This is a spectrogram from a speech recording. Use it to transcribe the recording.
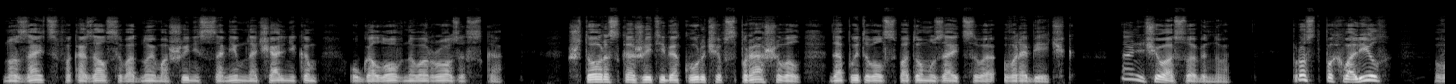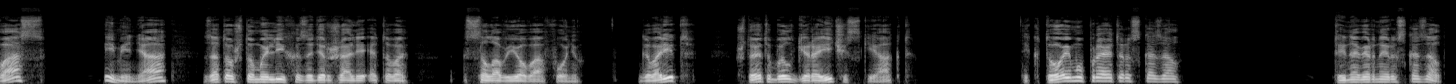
но Зайцев оказался в одной машине с самим начальником уголовного розыска. — Что, расскажи, тебя Курычев спрашивал? — допытывался потом у Зайцева воробейчик. — А ничего особенного. Просто похвалил вас и меня за то, что мы лихо задержали этого Соловьева Афоню. Говорит, что это был героический акт. И кто ему про это рассказал? Ты, наверное, рассказал.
